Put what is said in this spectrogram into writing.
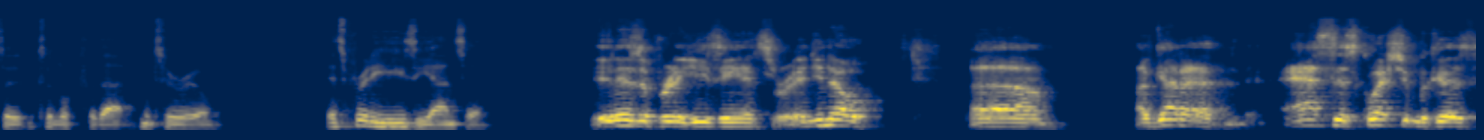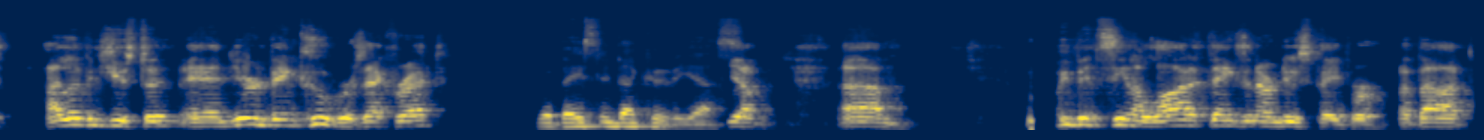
to, to look for that material? It's pretty easy answer. It is a pretty easy answer. And you know, um, I've got to ask this question because I live in Houston and you're in Vancouver. Is that correct? We're based in Vancouver, yes. Yeah. Um, we've been seeing a lot of things in our newspaper about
